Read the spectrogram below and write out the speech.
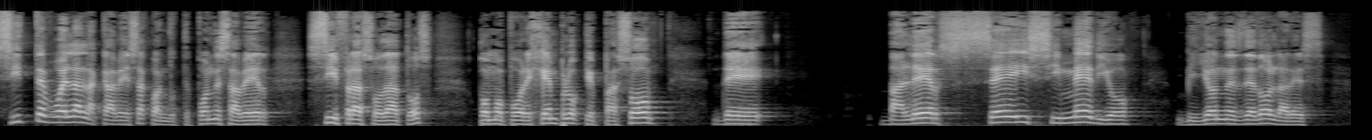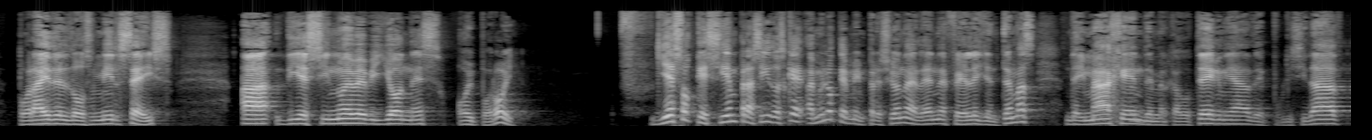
sí te vuela la cabeza cuando te pones a ver cifras o datos, como por ejemplo que pasó de valer seis y medio billones de dólares por ahí del 2006 a 19 billones hoy por hoy. Y eso que siempre ha sido, es que a mí lo que me impresiona de la NFL y en temas de imagen, de mercadotecnia, de publicidad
